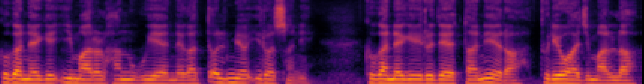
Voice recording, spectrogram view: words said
그가 내게 이 말을 한 후에 내가 떨며 일어서니 그가 내게 이르되 다니엘아 두려워하지 말라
